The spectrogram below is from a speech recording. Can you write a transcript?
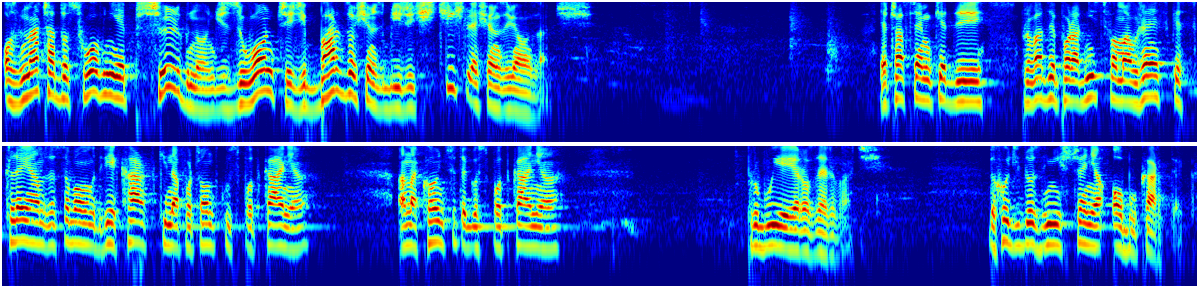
oznacza dosłownie przylgnąć, złączyć, bardzo się zbliżyć, ściśle się związać. Ja czasem, kiedy prowadzę poradnictwo małżeńskie, sklejam ze sobą dwie kartki na początku spotkania, a na końcu tego spotkania próbuję je rozerwać. Dochodzi do zniszczenia obu kartek.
